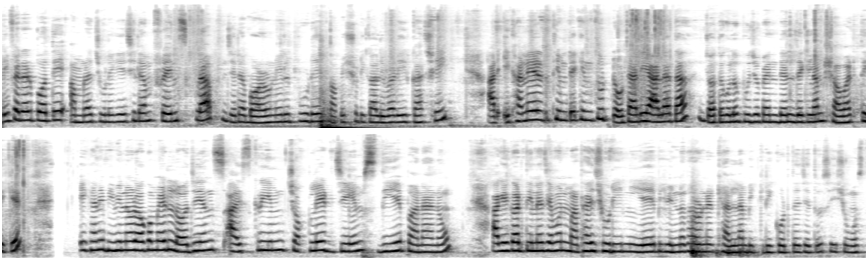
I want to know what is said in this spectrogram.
বাড়ি ফেরার পথে আমরা চলে গিয়েছিলাম ফ্রেন্ডস ক্লাব যেটা বড়নীলপুরে তপেশ্বরী কালীবাড়ির কাছেই। আর এখানের থিমটা কিন্তু টোটালি আলাদা। যতগুলো পুজো প্যান্ডেল দেখলাম সবার থেকে। এখানে বিভিন্ন রকমের লজেন্স আইসক্রিম চকলেট জেমস দিয়ে বানানো। আগেকার দিনে যেমন মাথায় ঝুড়ি নিয়ে বিভিন্ন ধরনের খেলনা বিক্রি করতে যেত, সেই সমস্ত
